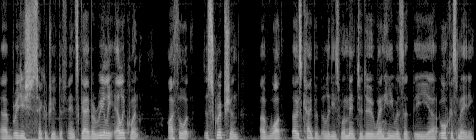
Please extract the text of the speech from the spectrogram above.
uh, British Secretary of Defence, gave a really eloquent, I thought, description of what those capabilities were meant to do when he was at the uh, AUKUS meeting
